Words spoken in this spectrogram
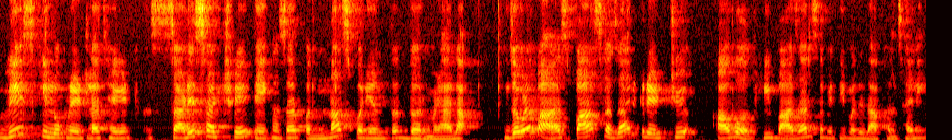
वीस किलो क्रेटला थेट साडेसातशे ते एक हजार पन्नास पर्यंत दर मिळाला. जवळपास पाच हजार क्रेटची आवक ही बाजार समितीमध्ये दाखल झाली.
